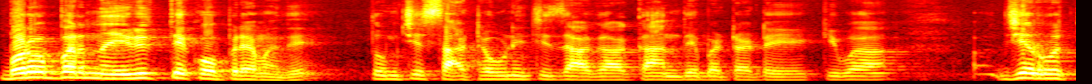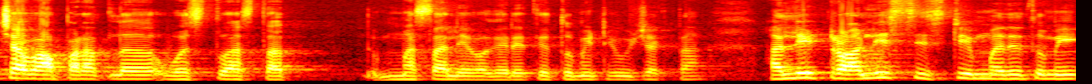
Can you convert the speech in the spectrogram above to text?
बरोबर नैऋत्य कोपऱ्यामध्ये तुमची साठवणीची जागा कांदे बटाटे किंवा जे रोजच्या वापरातलं वस्तू असतात मसाले वगैरे ते तुम्ही ठेवू शकता. हल्ली ट्रॉली सिस्टीममध्ये तुम्ही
